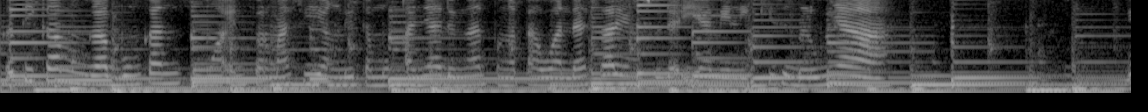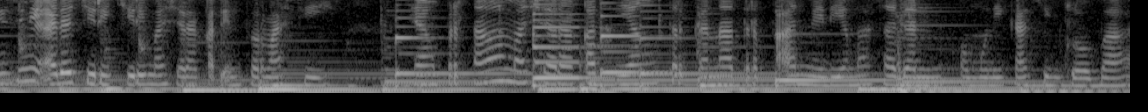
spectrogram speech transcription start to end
ketika menggabungkan semua informasi yang ditemukannya dengan pengetahuan dasar yang sudah ia miliki sebelumnya. Di sini ada ciri-ciri masyarakat informasi. Yang pertama, masyarakat yang terkena terpaan media massa dan komunikasi global.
